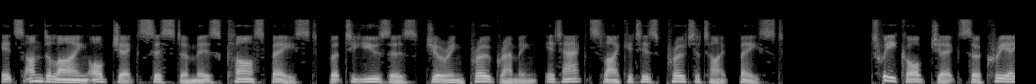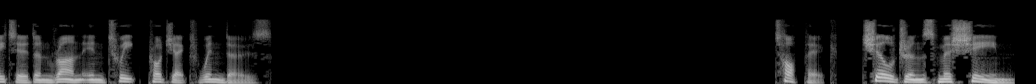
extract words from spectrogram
Its underlying object system is class-based, but to users during programming it acts like it is prototype-based. Tweak objects are created and run in Tweak project windows. Topic: Children's Machine.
